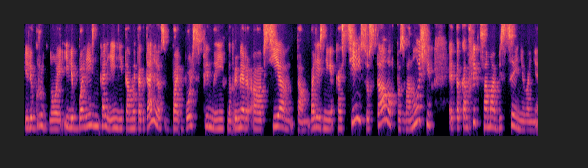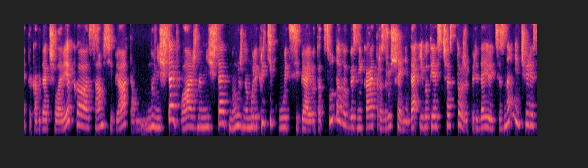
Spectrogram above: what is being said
или грудной, или болезнь коленей, там, и так далее, боль спины. Например, а, все там болезни костей, суставов, позвоночник — это конфликт самообесценивания. Это когда человек а, сам себя там, ну, не считает важным, не считает нужным или критикует себя. И вот отсюда возникает разрушение. Да? И вот я сейчас тоже передаю эти знания через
